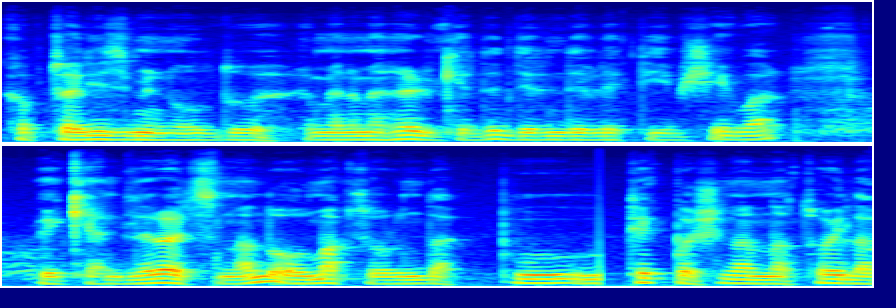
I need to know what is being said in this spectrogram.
kapitalizmin olduğu hemen hemen her ülkede derin devlet diye bir şey var ve kendileri açısından da olmak zorunda. Bu tek başına NATO ile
